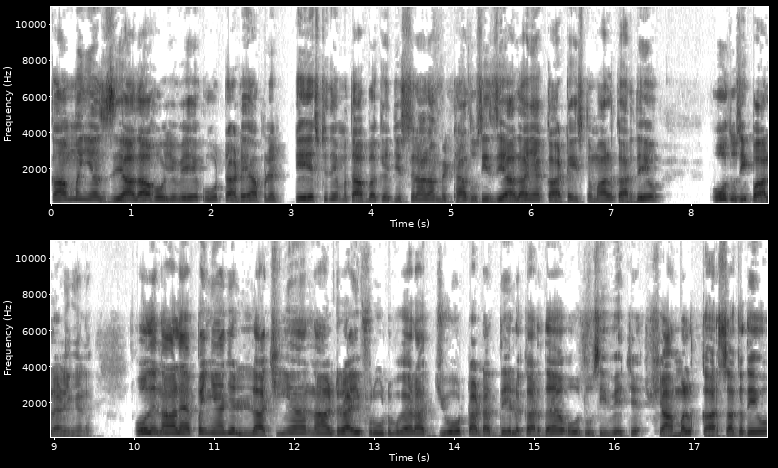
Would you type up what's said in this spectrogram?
ਕਮ ਜਾਂ ਜ਼ਿਆਦਾ ਹੋ ਜਾਵੇ, ਉਹ ਤੁਹਾਡੇ ਆਪਣੇ ਟੇਸਟ ਦੇ ਮੁਤਾਬਕ ਹੈ। ਜਿਸ ਤਰ੍ਹਾਂ ਦਾ ਮਿੱਠਾ ਤੁਸੀਂ ਜ਼ਿਆਦਾ ਜਾਂ ਘੱਟ ਇਸਤੇਮਾਲ ਕਰਦੇ ਹੋ, ਉਹ ਤੁਸੀਂ ਪਾ ਲੈਣੀਆਂ ਨੇ। ਉਹਦੇ ਨਾਲ ਹੈ ਪਈਆਂ ਜੇ ਲਾਚੀਆਂ, ਨਾਲ ਡਰਾਈ ਫਰੂਟ ਵਗੈਰਾ ਜੋ ਤੁਹਾਡਾ ਦਿਲ ਕਰਦਾ ਉਹ ਤੁਸੀਂ ਵਿੱਚ ਸ਼ਾਮਲ ਕਰ ਸਕਦੇ ਹੋ।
